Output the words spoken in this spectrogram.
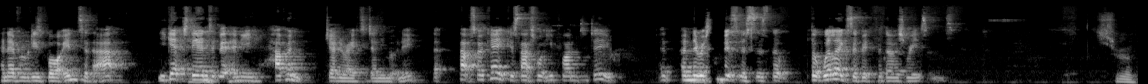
and everybody's bought into that, you get to the end of it and you haven't generated any money, that, that's okay because that's what you plan to do. And, and there are some businesses that, that will exhibit for those reasons. It's true.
